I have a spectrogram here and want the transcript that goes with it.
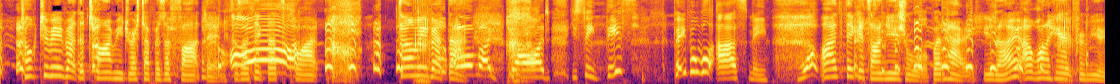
talk to me about the time you dressed up as a fart then, because I think that's ah. quite. Tell me about that. Oh my God. You see, this, people will ask me, what I think it's unusual, but hey, you know, I want to hear it from you.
